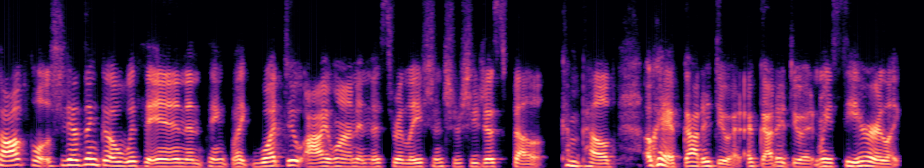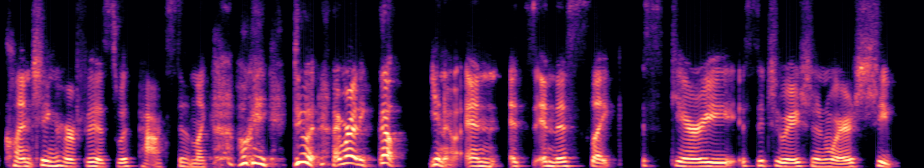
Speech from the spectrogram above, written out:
thoughtful. She doesn't go within and think, like, what do I want in this relationship? She just felt compelled, okay, I've got to do it. I've got to do it. And we see her like clenching her fists with Paxton, like, okay, do it. I'm ready. Go. You know, and it's in this like scary situation where she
